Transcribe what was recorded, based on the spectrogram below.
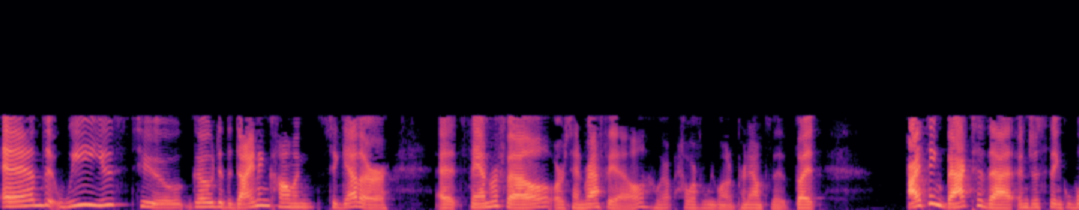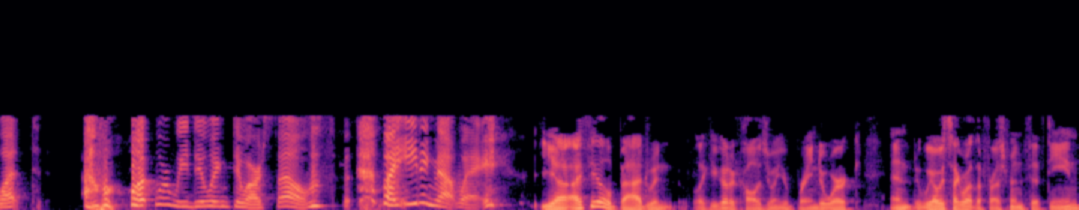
And we used to go to the dining commons together at San Rafael or San Rafael, however we want to pronounce it. But I think back to that and just think what what were we doing to ourselves by eating that way? Yeah, I feel bad when like you go to college, you want your brain to work, and we always talk about the freshman 15.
